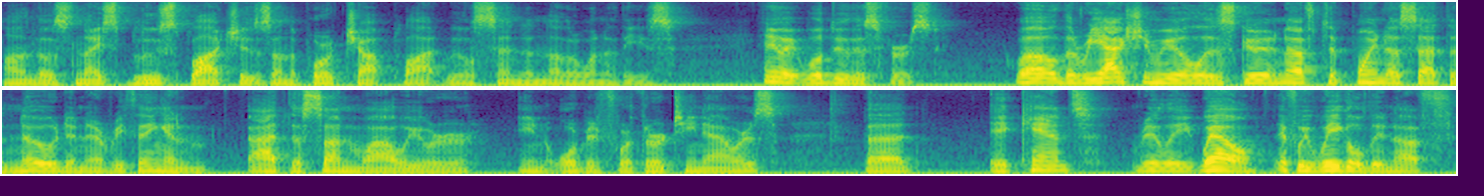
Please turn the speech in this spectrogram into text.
on those nice blue splotches on the pork chop plot, we'll send another one of these. Anyway, we'll do this first. Well, the reaction wheel is good enough to point us at the node and everything and at the sun while we were in orbit for 13 hours, but it can't really, well, if we wiggled enough,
